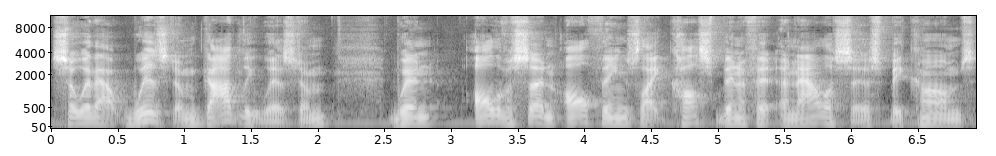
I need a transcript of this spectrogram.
So without wisdom, godly wisdom, when all of a sudden all things like cost benefit analysis becomes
